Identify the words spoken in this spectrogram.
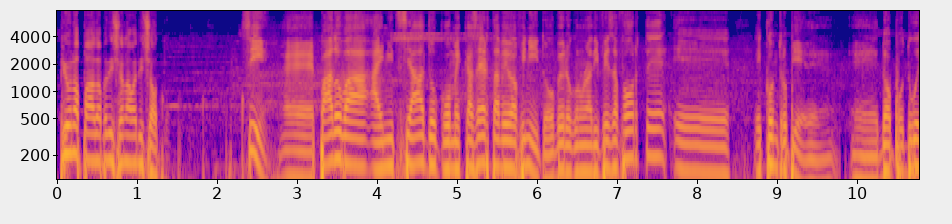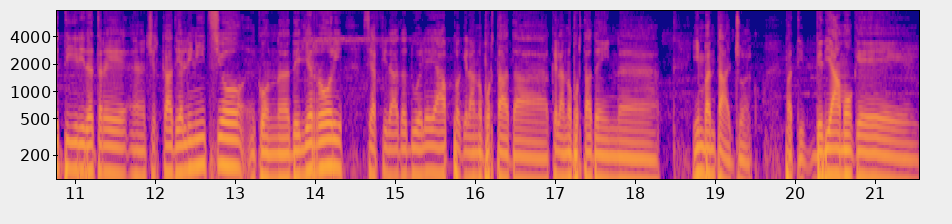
più uno Padova 19-18 sì, eh, Padova ha iniziato come Caserta aveva finito, ovvero con una difesa forte e, e contropiede. Eh, dopo due tiri da tre eh, cercati all'inizio, eh, con degli errori, si è affidata a due lay-up che l'hanno portata, che l'hanno portata in, eh, in vantaggio. Ecco. Infatti vediamo che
